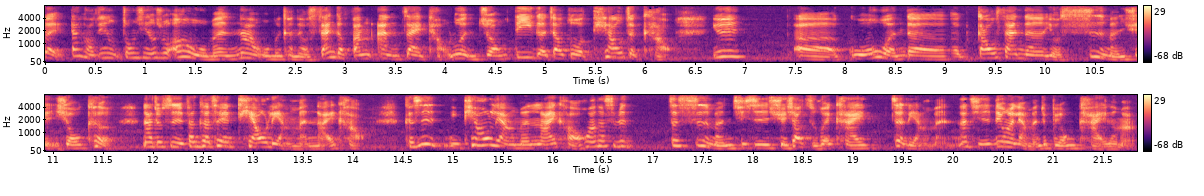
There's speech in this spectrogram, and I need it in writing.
对，大考中心就说：哦，我们那我们可能有三个方案在讨论中。第一个叫做挑着考，因为呃，国文的高三呢有四门选修课，那就是分科测验挑两门来考。可是你挑两门来考的话，那是不是？”这四门其实学校只会开这两门，那其实另外两门就不用开了嘛。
